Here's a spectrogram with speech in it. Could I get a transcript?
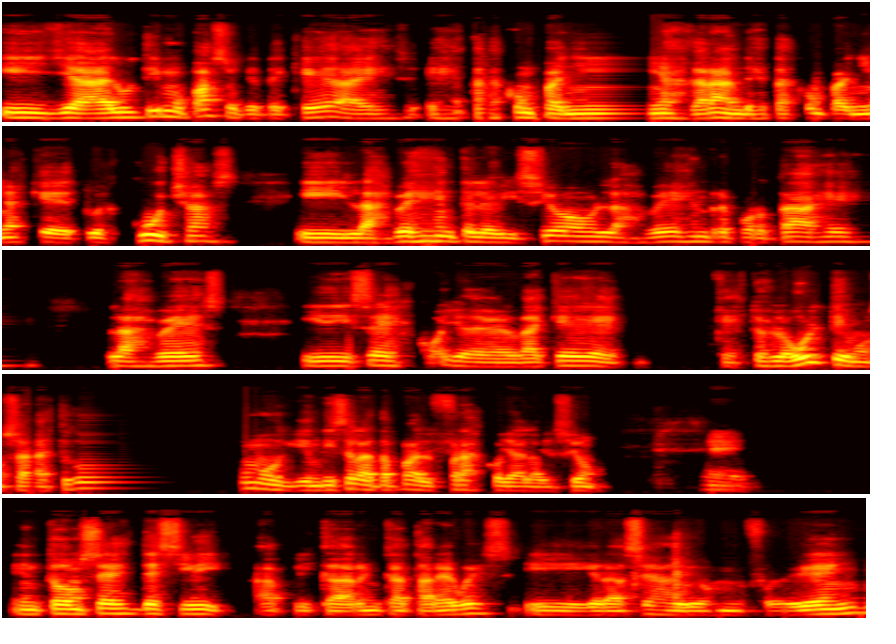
Y ya el último paso que te queda es, es, estas compañías grandes, estas compañías que tú escuchas y las ves en televisión, las ves en reportajes, las ves y dices, oye, de verdad que, que, esto es lo último, o sea, esto como quien dice la tapa del frasco ya de la aviación. Entonces decidí aplicar en Qatar Airways y gracias a Dios me fue bien.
